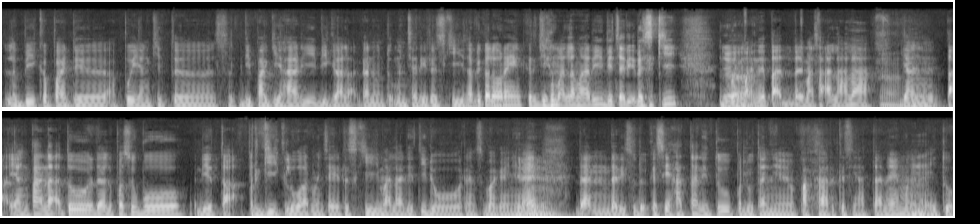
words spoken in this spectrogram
lebih kepada apa yang kita di pagi hari digalakkan untuk mencari rezeki. Tapi kalau orang yang kerja malam hari dia cari rezeki Ya. bermakna tak ada masalah lah. yang tak yang tak nak tu dah lepas subuh dia tak pergi keluar mencari rezeki malah dia tidur dan sebagainya eh. Dan dari sudut kesihatan itu perlu tanya pakar kesihatan eh mengenai itu.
